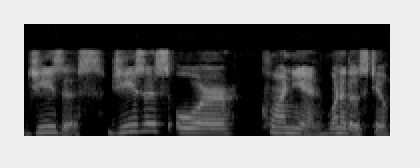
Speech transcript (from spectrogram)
Jesus, Jesus or Kuan Yin, one of those two.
